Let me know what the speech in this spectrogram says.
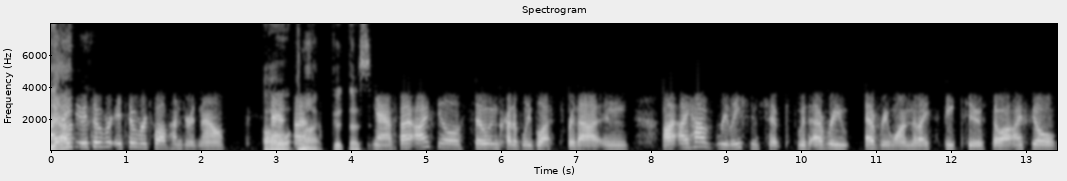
Yeah, I, I do. It's over. It's over twelve hundred now. Oh and, uh, my goodness! Yes, I, I feel so incredibly blessed for that, and I, I have relationships with every everyone that I speak to. So I, I feel,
